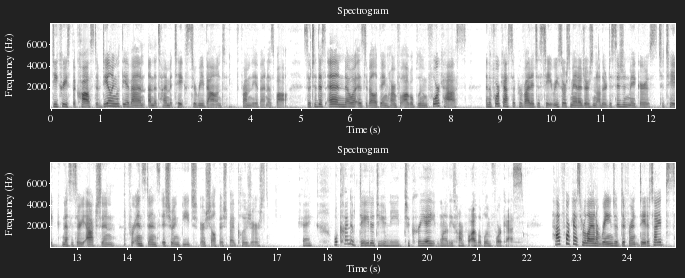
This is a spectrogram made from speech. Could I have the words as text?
decrease the cost of dealing with the event and the time it takes to rebound from the event as well. So, to this end, NOAA is developing harmful algal bloom forecasts, and the forecasts are provided to state resource managers and other decision makers to take necessary action, for instance, issuing beach or shellfish bed closures. Okay. What kind of data do you need to create one of these harmful algal bloom forecasts? HAB forecasts rely on a range of different data types.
